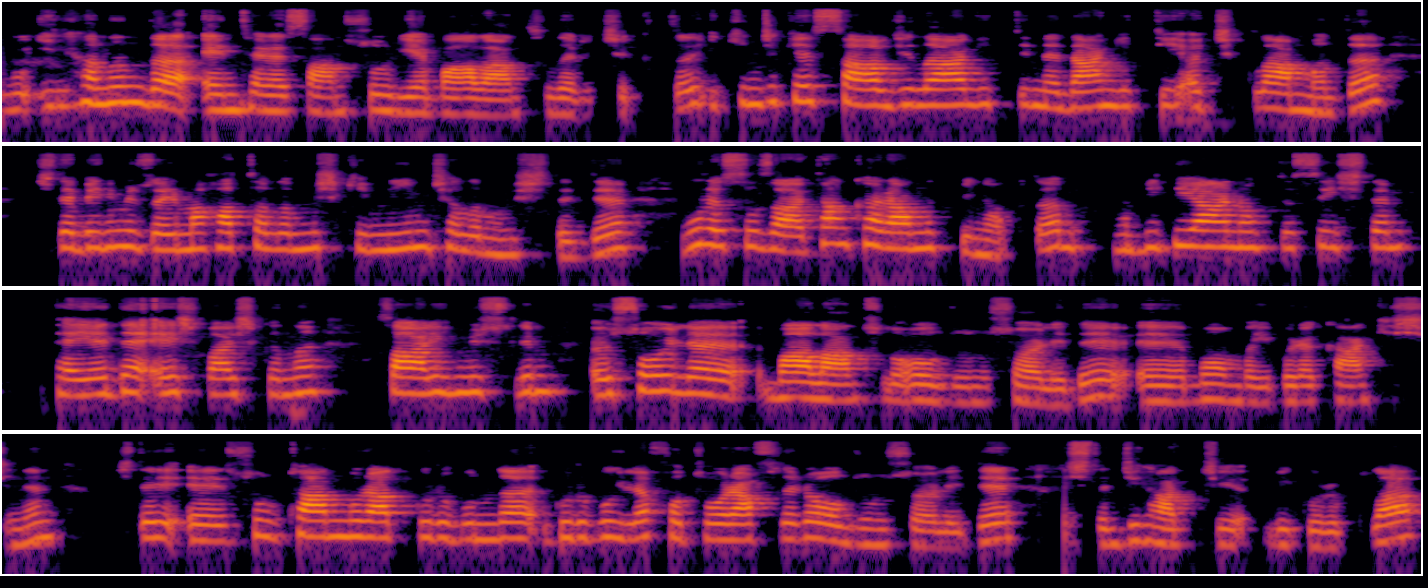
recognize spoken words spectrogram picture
bu İlhan'ın da enteresan Suriye bağlantıları çıktı. İkinci kez savcılığa gitti. Neden gittiği açıklanmadı. İşte benim üzerime hat alınmış, kimliğim çalınmış dedi. Burası zaten karanlık bir nokta. Bir diğer noktası işte PYD eş başkanı Salih Müslim ÖSO'yla bağlantılı olduğunu söyledi e, bombayı bırakan kişinin. İşte e, Sultan Murat grubunda grubuyla fotoğrafları olduğunu söyledi. İşte cihatçı bir grupla.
